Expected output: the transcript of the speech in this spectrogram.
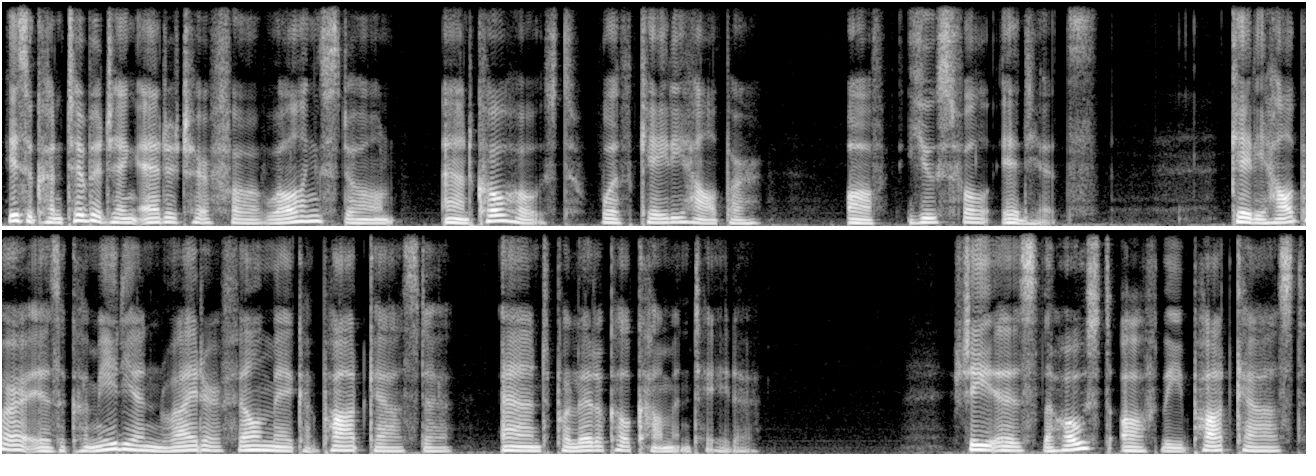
He's a contributing editor for Rolling Stone and co host with Katie Halper of Useful Idiots. Katie Halper is a comedian, writer, filmmaker, podcaster, and political commentator. She is the host of the podcast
